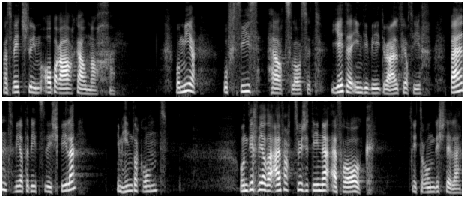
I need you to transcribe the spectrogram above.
Was willst du im Oberargau machen? Wo wir auf sein Herz hören, jeder individuell für sich. Die Band wird ein bisschen spielen im Hintergrund. Und ich werde einfach zwischen ihnen eine Frage in die Runde stellen.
